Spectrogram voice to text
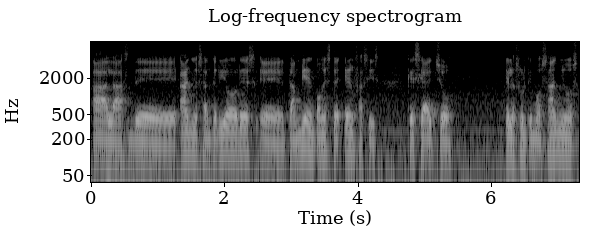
a las de años anteriores, eh, también con este énfasis que se ha hecho en los últimos años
